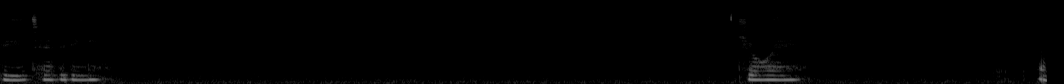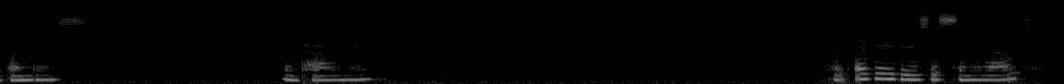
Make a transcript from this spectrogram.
creativity? Joy, abundance, empowerment. Whatever it is, let's send it out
